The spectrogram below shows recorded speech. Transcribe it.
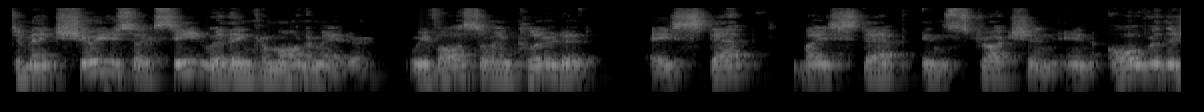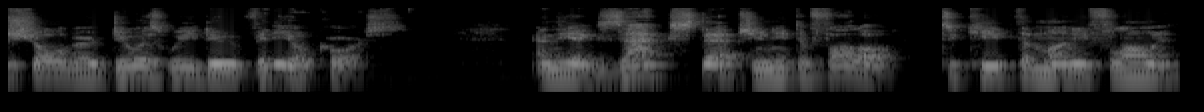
To make sure you succeed with Income Automater, we've also included a step by step instruction in over the shoulder do as we do video course and the exact steps you need to follow to keep the money flowing.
